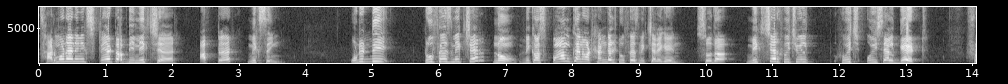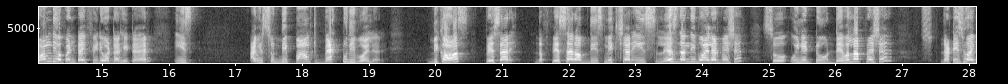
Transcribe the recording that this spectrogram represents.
thermodynamic state of the mixture after mixing? Would it be two phase mixture? No, because pump cannot handle two phase mixture again. So, the mixture which will which we shall get from the open type feed water heater is I mean should be pumped back to the boiler because pressure the pressure of this mixture is less than the boiler pressure. So, we need to develop pressure that is why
